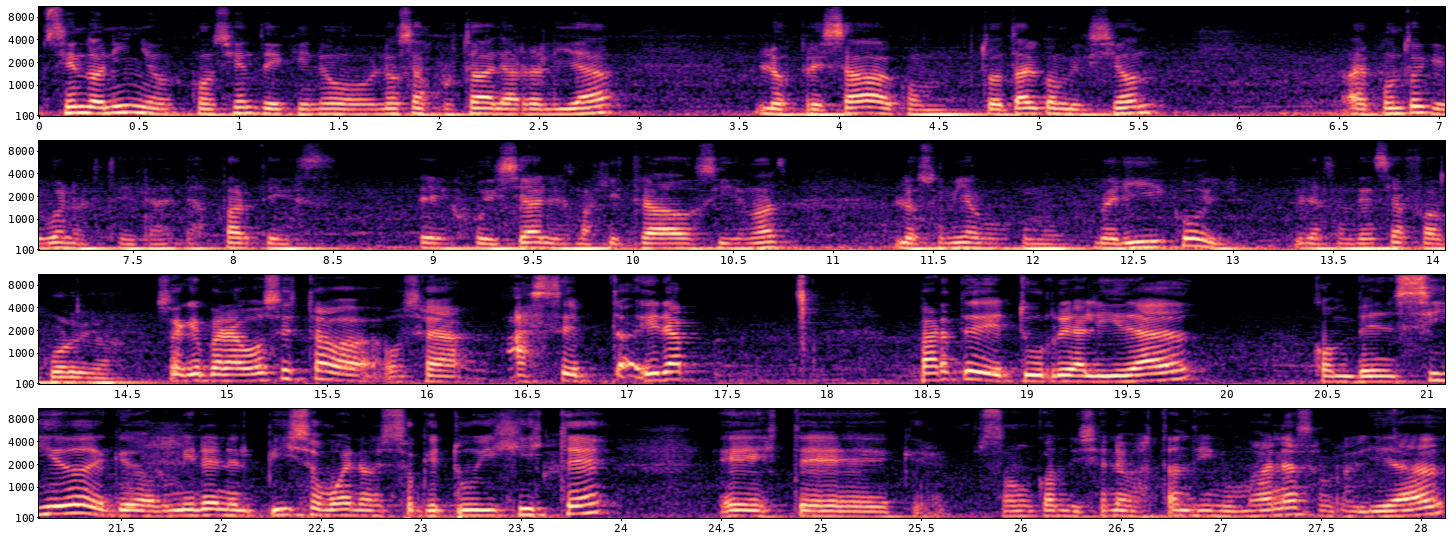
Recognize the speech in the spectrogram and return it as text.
siendo niño, consciente de que no, no se ajustaba a la realidad, lo expresaba con total convicción, al punto que, bueno, este, la- las partes eh, judiciales, magistrados y demás, lo asumían como, como verídico y, y la sentencia fue acorde a, O sea que para vos estaba, o sea, acepta, era parte de tu realidad convencido de que dormir en el piso, bueno, eso que tú dijiste, este, que son condiciones bastante inhumanas en realidad,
